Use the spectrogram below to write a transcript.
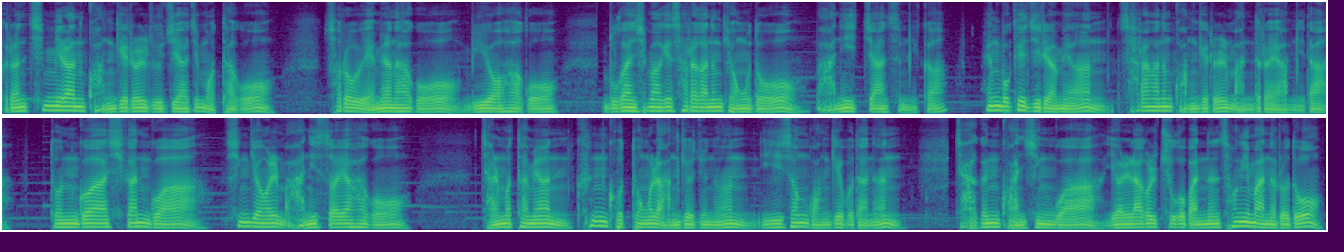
그런 친밀한 관계를 유지하지 못하고 서로 외면하고 미워하고 무관심하게 살아가는 경우도 많이 있지 않습니까? 행복해지려면 사랑하는 관계를 만들어야 합니다. 돈과 시간과 신경을 많이 써야 하고 잘못하면 큰 고통을 안겨주는 이성 관계보다는 작은 관심과 연락을 주고받는 성의만으로도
